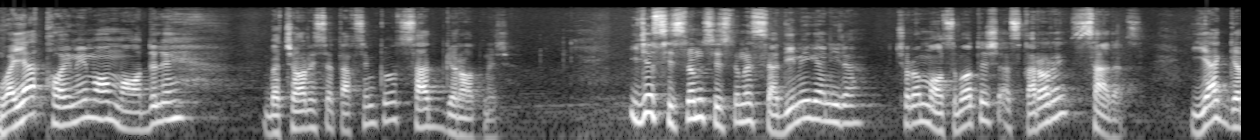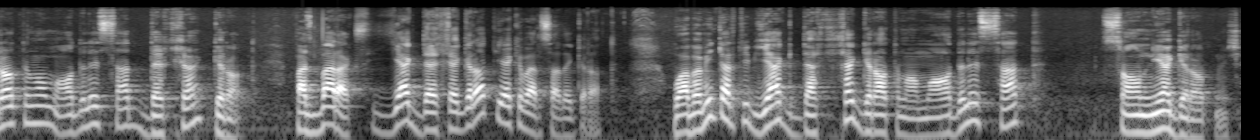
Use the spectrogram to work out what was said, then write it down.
و یک قایمه ما معادل به چهار حصه تقسیم کو 100 گرات میشه. اینجا سیستم سیستم صدی میگن ایره چرا محاسباتش از قرار 100 است. یک گرات ما معادل 100 دقیقه گرات پس برعکس یک دقیقه گرات یک بر 100 گرات و به این ترتیب یک دقیقه گرات ما معادل 100 ثانیه گرات میشه.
